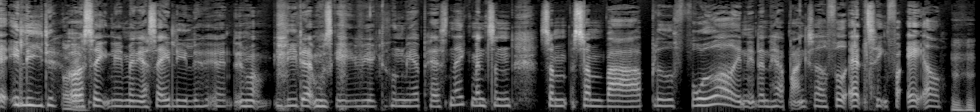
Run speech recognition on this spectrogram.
Øh, Elite Okay. også egentlig, men jeg sagde lille. Elite er måske i virkeligheden mere passende, ikke? Men sådan, som, som var blevet fodret ind i den her branche, og havde fået alting foræret, Mm-hmm.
